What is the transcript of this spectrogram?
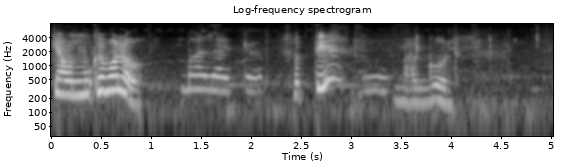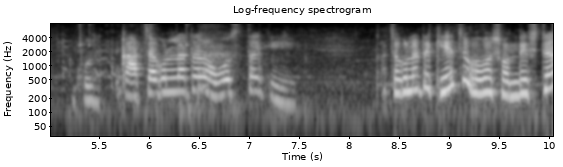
কেমন মুখে বলো? সত্যি? ভাগ্যুল। কাঁচা গোল্লাটার অবস্থা কি? কাঁচা গোল্লাটা খেয়েছো বাবা সন্দেশটা?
